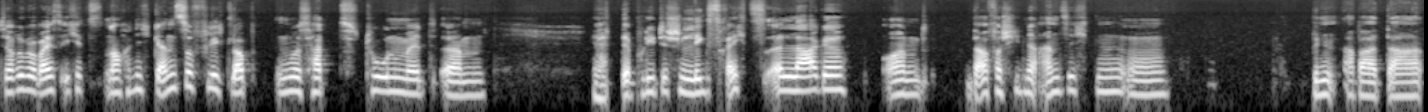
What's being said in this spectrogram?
darüber weiß ich jetzt noch nicht ganz so viel. Ich glaube, nur es hat zu tun mit ähm, ja, der politischen Links-Rechts-Lage und da verschiedene Ansichten. Äh, bin aber da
